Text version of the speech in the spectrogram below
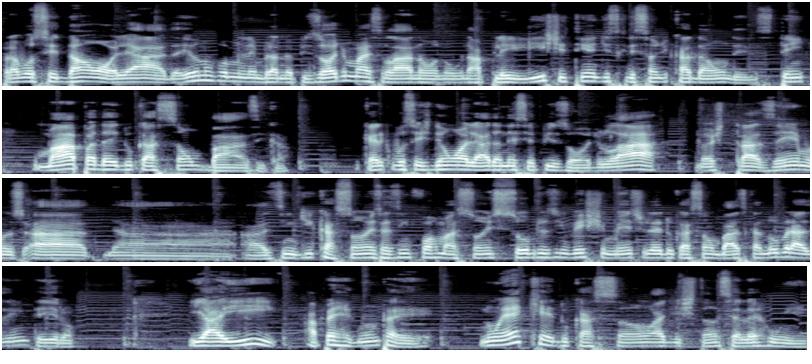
para você dar uma olhada. Eu não vou me lembrar no episódio, mas lá no, no, na playlist tem a descrição de cada um deles. Tem o mapa da educação básica. Quero que vocês dêem uma olhada nesse episódio. Lá nós trazemos a, a, as indicações, as informações sobre os investimentos da educação básica no Brasil inteiro. E aí a pergunta é: Não é que a educação à distância é ruim,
